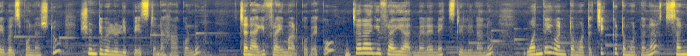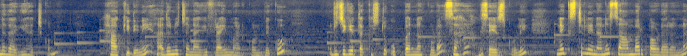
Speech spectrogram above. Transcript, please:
ಟೇಬಲ್ ಸ್ಪೂನಷ್ಟು ಶುಂಠಿ ಬೆಳ್ಳುಳ್ಳಿ ಪೇಸ್ಟನ್ನು ಹಾಕ್ಕೊಂಡು ಚೆನ್ನಾಗಿ ಫ್ರೈ ಮಾಡ್ಕೋಬೇಕು. ಚೆನ್ನಾಗಿ ಫ್ರೈ ಆದಮೇಲೆ ನೆಕ್ಸ್ಟ್ ಇಲ್ಲಿ ನಾನು ಒಂದೇ ಒಂದು ಟೊಮೊಟೊ, ಚಿಕ್ಕ ಟೊಮೊಟೊನ ಸಣ್ಣದಾಗಿ ಹಚ್ಕೊಂಡು ಹಾಕಿದ್ದೀನಿ. ಅದನ್ನು ಚೆನ್ನಾಗಿ ಫ್ರೈ ಮಾಡ್ಕೊಳ್ಬೇಕು. ರುಚಿಗೆ ತಕ್ಕಷ್ಟು ಉಪ್ಪನ್ನು ಕೂಡ ಸಹ ಸೇರಿಸ್ಕೊಳ್ಳಿ. ನೆಕ್ಸ್ಟಲ್ಲಿ ನಾನು ಸಾಂಬಾರ್ ಪೌಡರನ್ನು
